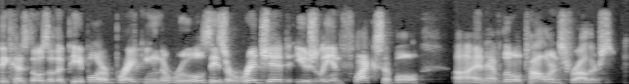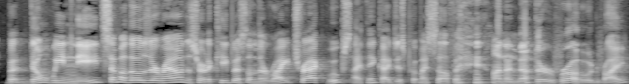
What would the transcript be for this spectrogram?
because those other people are breaking the rules. These are rigid, usually inflexible, uh, and have little tolerance for others. But don't we need some of those around to sort of keep us on the right track? Oops, I think I just put myself on another road, right?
